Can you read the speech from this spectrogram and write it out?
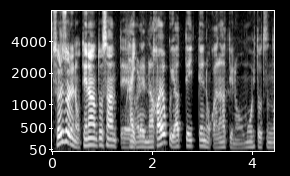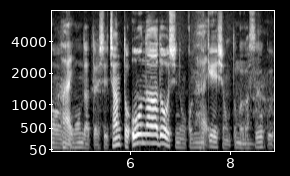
それぞれのテナントさんって、はい。あれ仲良くやっていってんのかなっていうのをもう一つのはい。疑問だったりして、ちゃんとオーナー同士のコミュニケーションとかがすごく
